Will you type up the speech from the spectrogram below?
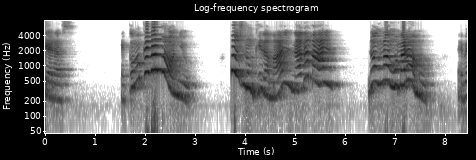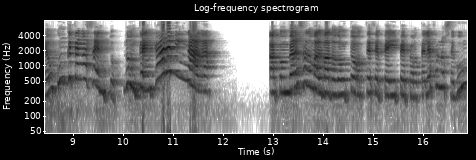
quixeras. E como que demonio? Pois non queda mal, nada mal. Non, non, o maromo. E veu cun que ten acento, non ten cara nin nada. A conversa do malvado doutor TCPIP por teléfono según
